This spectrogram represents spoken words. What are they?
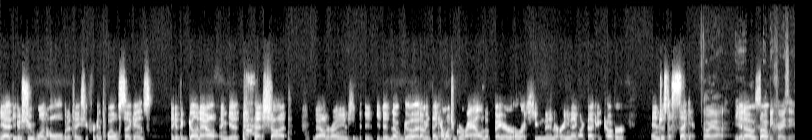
yeah, if you can shoot one hole, but it takes you freaking twelve seconds to get the gun out and get that shot down range, you, you did no good. I mean, think how much ground a bear or a human or anything like that can cover in just a second. Oh yeah, You know, so it'd be crazy.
